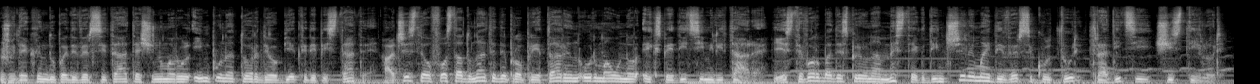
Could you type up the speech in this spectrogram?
Judecând după diversitatea și numărul impunător de obiecte depistate, acestea au fost adunate de proprietar în urma unor expediții militare. Este vorba despre un amestec din cele mai diverse culturi, tradiții și stiluri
